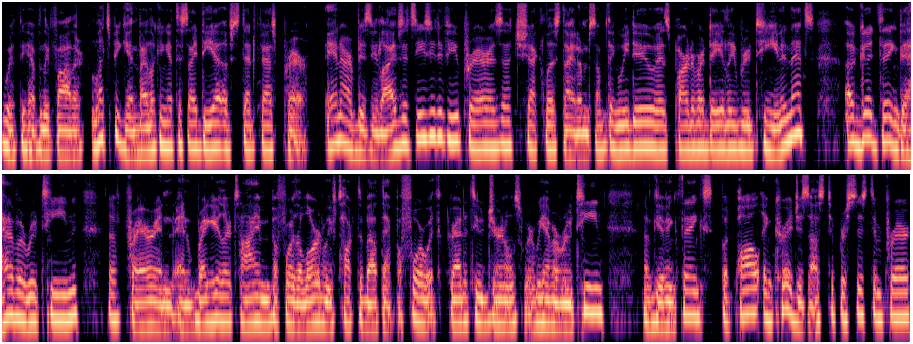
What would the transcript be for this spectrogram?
with the Heavenly Father. Let's begin by looking at this idea of steadfast prayer. In our busy lives, it's easy to view prayer as a checklist item, something we do as part of our daily routine. And that's a good thing to have a routine of prayer and, and regular time before the Lord. We've talked about that before with gratitude journals, where we have a routine of giving thanks. But Paul encourages us to persist in prayer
